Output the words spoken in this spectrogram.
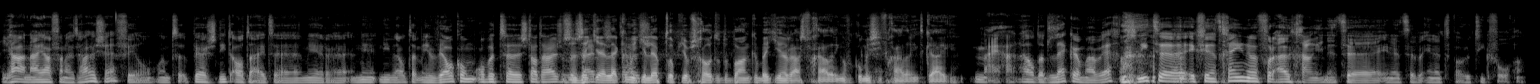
Ja, nou ja, vanuit huis hè, veel. Want de pers is niet altijd, eh, meer, eh, niet, niet altijd meer welkom op het eh, stadhuis. Dus of dan zit jij lekker met je laptopje op schoot op de bank een beetje een raadsvergadering of een commissievergadering te kijken. Nou ja, haal dat lekker maar weg. Het is niet, eh, ik vind het geen eh, vooruitgang in het, eh, in, het, in het politiek volgen.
